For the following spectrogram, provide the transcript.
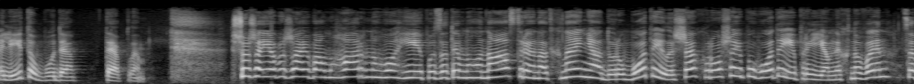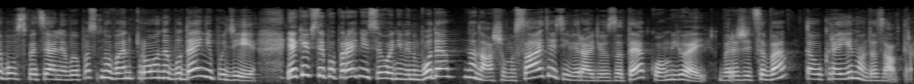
літо буде теплим. Що ж, я бажаю вам гарного і позитивного настрою, натхнення до роботи і лише хорошої погоди і приємних новин. Це був спеціальний випуск новин про небуденні події. Як і всі попередні, сьогодні він буде на нашому сайті tvradio.zt.com.ua. Бережіть себе та Україну до завтра.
